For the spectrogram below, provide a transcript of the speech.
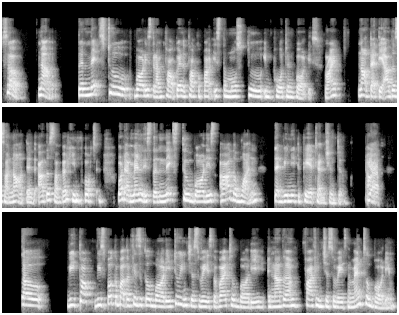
So now the next two bodies that I'm talk, going to talk about is the most two important bodies, right? Not that the others are not, that the others are very important. What I meant is the next two bodies are the one that we need to pay attention to. All yeah. Right. So we talked, we spoke about the physical body, two inches away is the vital body, another five inches away is the mental body.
